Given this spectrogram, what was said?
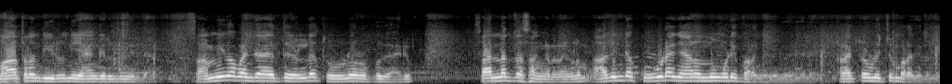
മാത്രം തീരുമെന്ന് ഞാൻ കരുതുന്നില്ല. സമീപ പഞ്ചായത്തുകളിലെ തൊഴിലുറപ്പുകാരും സന്നദ്ധ സംഘടനകളും അതിന്റെ കൂടെ ഞാൻ ഒന്നും കൂടി പറഞ്ഞിരുന്നു ഇന്നലെ കളക്ടർ വിളിച്ചും പറഞ്ഞിരുന്നു.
